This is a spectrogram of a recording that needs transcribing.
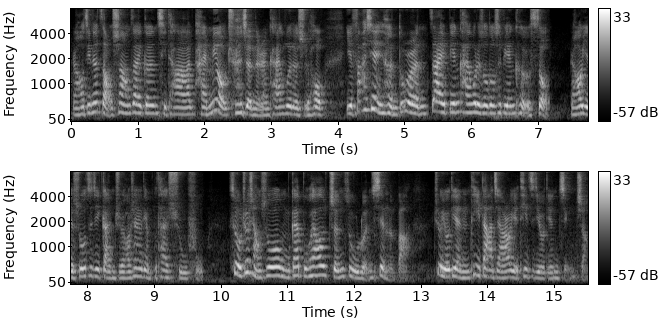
然后今天早上在跟其他还没有确诊的人开会的时候，也发现很多人在边开会的时候都是边咳嗽。然后也说自己感觉好像有点不太舒服，所以我就想说，我们该不会要整组沦陷了吧？就有点替大家，然后也替自己有点紧张。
